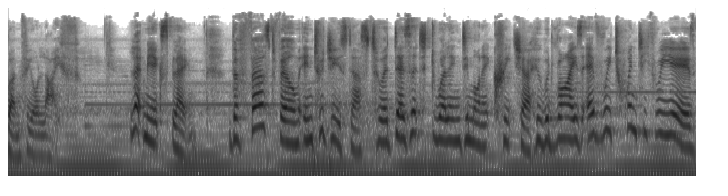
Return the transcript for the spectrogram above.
run for your life. Let me explain. The first film introduced us to a desert dwelling demonic creature who would rise every 23 years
